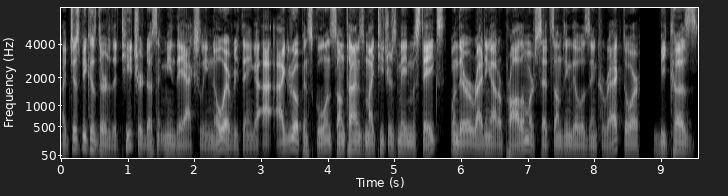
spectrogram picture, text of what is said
Like just because they're the teacher doesn't mean they actually know everything. I, I grew up in school and sometimes my teachers made mistakes when they were writing out a problem or said something that was incorrect or because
